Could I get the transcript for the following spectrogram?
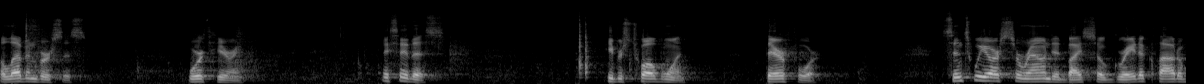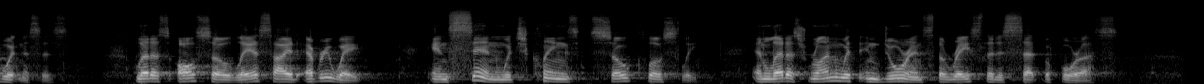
11 verses. Worth hearing. They say this. Hebrews 12:1 Therefore since we are surrounded by so great a cloud of witnesses let us also lay aside every weight and sin which clings so closely, and let us run with endurance the race that is set before us,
